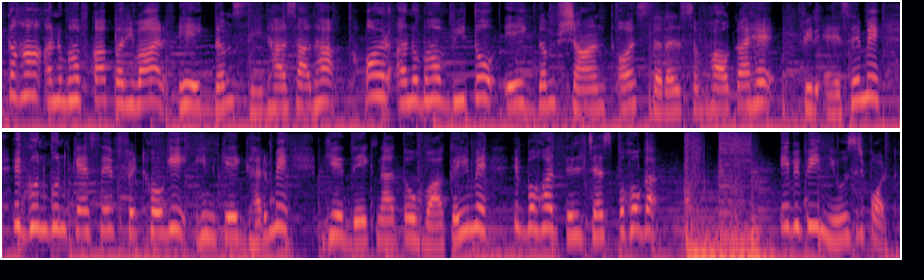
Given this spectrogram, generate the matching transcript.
कहा अनुभव का परिवार एकदम सीधा साधा और अनुभव भी तो एकदम शांत और सरल स्वभाव का है। फिर ऐसे में गुनगुन कैसे फिट होगी इनके घर में? ये देखना तो वाकई में बहुत दिलचस्प होगा। ABP news report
